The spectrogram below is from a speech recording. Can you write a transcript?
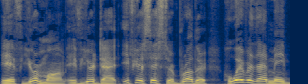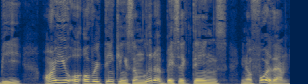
If your mom, if your dad, if your sister, brother, whoever that may be, are you overthinking some little basic things, you know, for them?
